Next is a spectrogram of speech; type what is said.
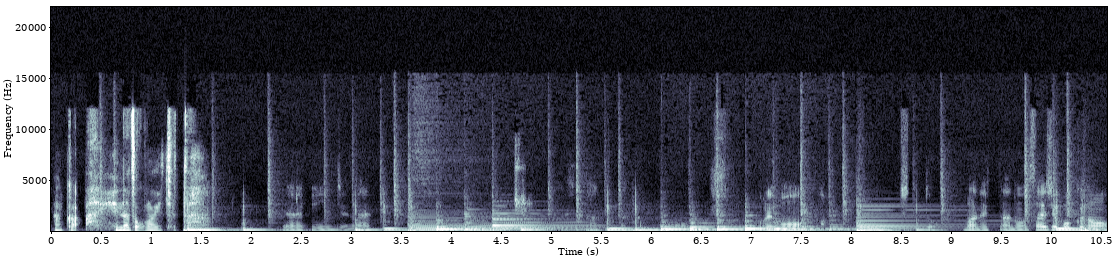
なんか、変なとこまで行っちゃった。いや、いいんじゃない？なんかもう、俺も、ちょっと、まあね、あの、最初僕の、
